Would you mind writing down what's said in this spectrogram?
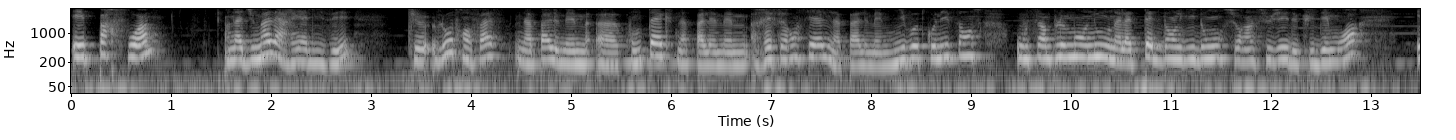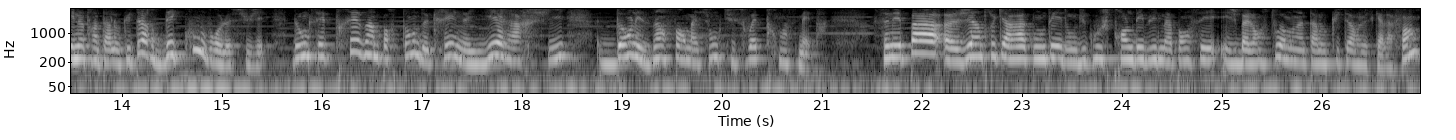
Et parfois, on a du mal à réaliser que l'autre en face n'a pas le même euh, contexte, n'a pas le même référentiel, n'a pas le même niveau de connaissance, ou simplement nous, on a la tête dans le guidon sur un sujet depuis des mois, et notre interlocuteur découvre le sujet. Donc c'est très important de créer une hiérarchie dans les informations que tu souhaites transmettre. Ce n'est pas euh, j'ai un truc à raconter, donc du coup je prends le début de ma pensée et je balance tout à mon interlocuteur jusqu'à la fin.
